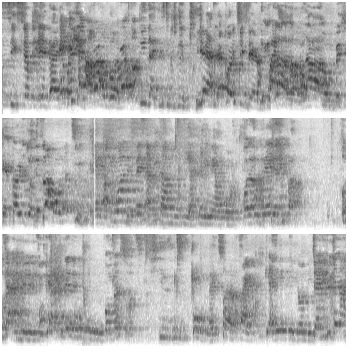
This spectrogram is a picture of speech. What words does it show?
Six, seven, eight, nine. Stop doing like this. Yes, encouraging them. Now, now, make she encourage us. She won the first African Movie Academy Award. For Jennifer. Okay, okay. For best what? She's old, like 12, 5. Okay, they don't be. Jennifer. Yeah,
